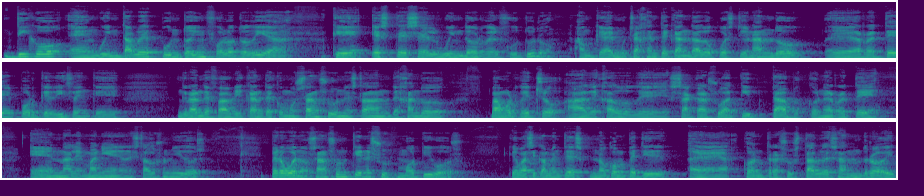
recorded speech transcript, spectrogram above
Digo en wintablet.info el otro día que este es el Windows del futuro, aunque hay mucha gente que ha andado cuestionando eh, RT porque dicen que grandes fabricantes como Samsung están dejando, vamos, de hecho ha dejado de sacar su Tip Tab con RT en Alemania y en Estados Unidos, pero bueno, Samsung tiene sus motivos, que básicamente es no competir eh, contra sus tablets Android,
